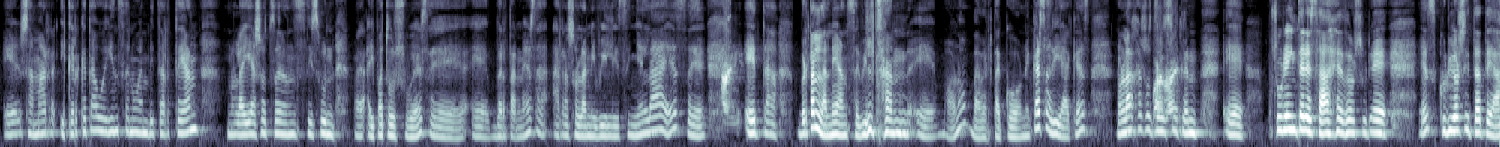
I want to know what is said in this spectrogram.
E, Samar, ikerketa hau egin zenuen bitartean, nola jasotzen zizun, ba, aipatu zu ez, e, e, bertan ez, arrasolan ibili zinela ez, e, bai. eta bertan lanean zebiltzan, e, ba, no, ba, bertako nekazariak ez, nola jasotzen bai. zuten e, zure interesa edo zure ez, kuriositatea.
